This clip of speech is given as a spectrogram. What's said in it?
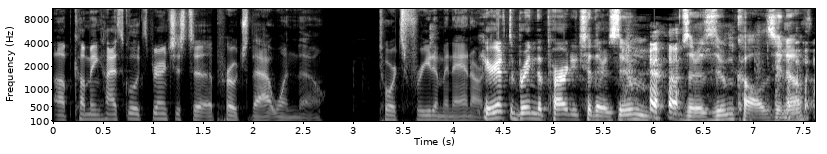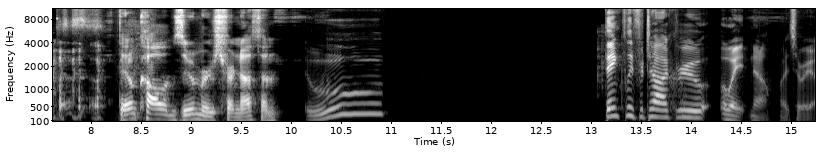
upcoming high school experience just to approach that one though, towards freedom and anarchy. You're gonna have to bring the party to their Zoom, their Zoom calls. You know, they don't call them Zoomers for nothing. Ooh. Thankfully for Takuru, oh wait, no, wait, sorry, yeah.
